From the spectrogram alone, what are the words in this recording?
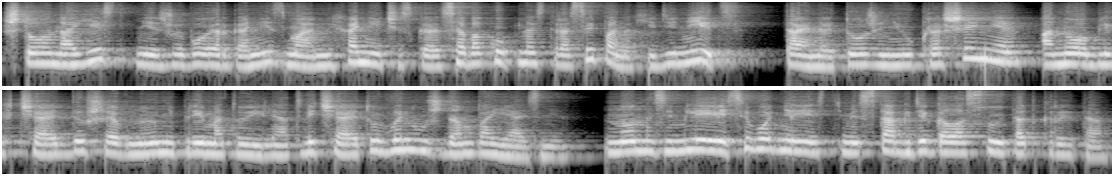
что она есть не живой организм, а механическая совокупность рассыпанных единиц. Тайное тоже не украшение, оно облегчает душевную непрямоту или отвечает увы нуждам боязни. Но на земле и сегодня есть места, где голосуют открыто.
